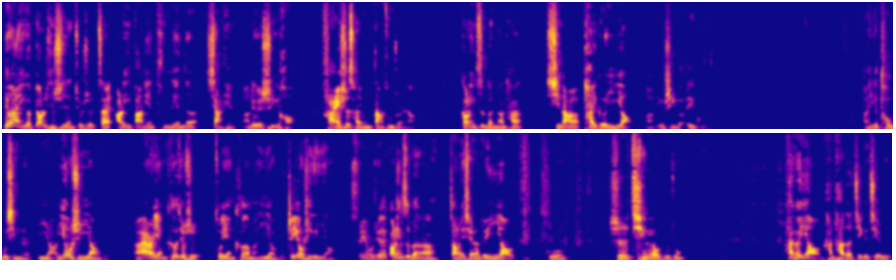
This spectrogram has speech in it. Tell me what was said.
另外一个标志性事件就是在二零一八年同年的夏天啊，六月十一号，还是采用大宗转让，高瓴资本呢，它吸纳了泰格医药啊，又是一个 A 股的啊，一个头部型的医药，又是医药股。啊，爱尔眼科就是做眼科的嘛，医药股，这又是一个医药股，所以我觉得高瓴资本啊，张磊先生对医药股是情有独钟。泰格医药看它的这个介入，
